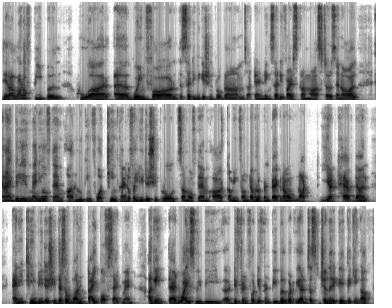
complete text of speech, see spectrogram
there are a lot of people who are uh, going for the certification programs, attending certified scrum masters and all. And I believe many of them are looking for team kind of a leadership role. Some of them are coming from development background, not yet have done any team leadership. That's a one type of segment. Again, the advice will be uh, different for different people, but we are just generically picking up.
